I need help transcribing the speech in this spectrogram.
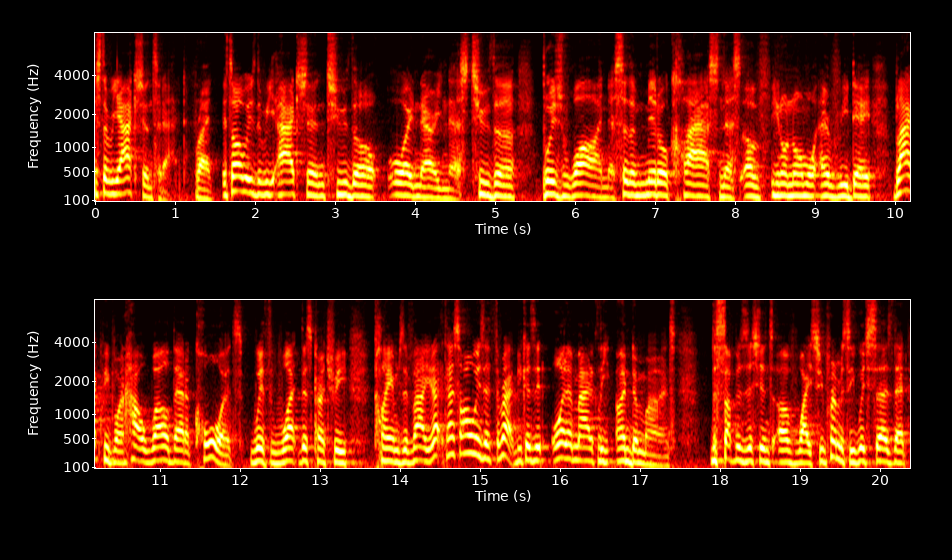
It's the reaction to that. Right. It's always the reaction to the ordinariness, to the bourgeoisness, to the middle classness of you know normal everyday black people, and how well that accords with what this country claims to value. That, that's always a threat because it automatically undermines the suppositions of white supremacy, which says that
